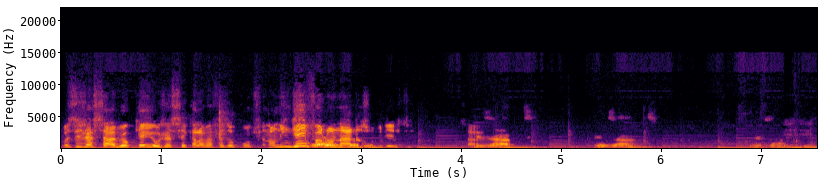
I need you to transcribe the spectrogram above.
você já sabe, ok, eu já sei que ela vai fazer o ponto final. Ninguém é, falou nada sobre isso. Sabe? Exato. Exato. Exato. Uhum.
